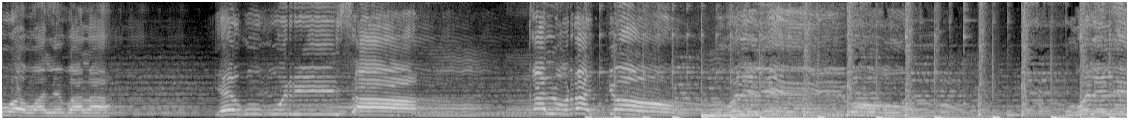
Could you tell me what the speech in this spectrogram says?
wa walebala ye go burisa ka loratjo bolelebo bolelebo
